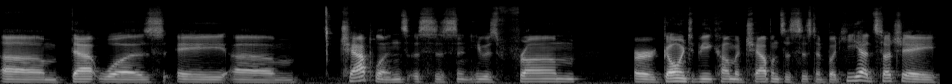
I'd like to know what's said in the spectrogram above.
um, that was a um, chaplain's assistant. He was from or going to become a chaplain's assistant, but he had such a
